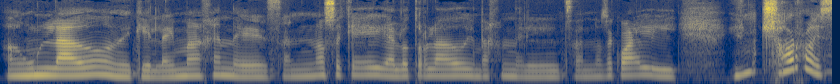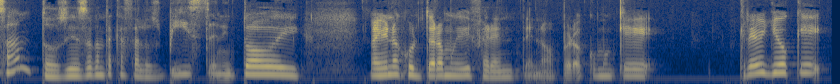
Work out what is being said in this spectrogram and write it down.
a un lado de que la imagen de San no sé qué y al otro lado imagen del San no sé cuál y, y un chorro de santos. Y se cuenta que hasta los visten y todo. Y hay una cultura muy diferente, ¿no? Pero como que creo yo que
